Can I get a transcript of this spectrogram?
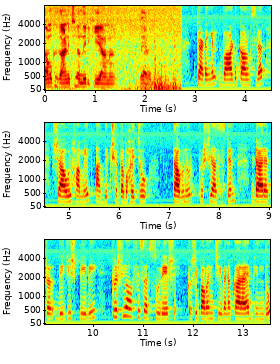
നമുക്ക് കാണിച്ചു തന്നിരിക്കുകയാണ് ദേവൻ. ചടങ്ങിൽ വാർഡ് കൗൺസിലർ ഷാവുൽ ഹമീദ് അധ്യക്ഷത വഹിച്ചു. തവനൂർ കൃഷി assistant director Vijeesh P V കൃഷി ഓഫീസർ സുരേഷ് കൃഷിഭവൻ ജീവനക്കാരായ ബിന്ദു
